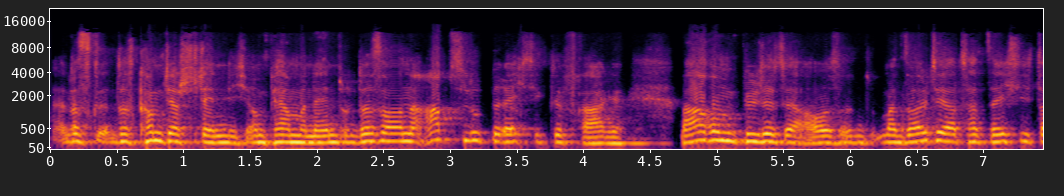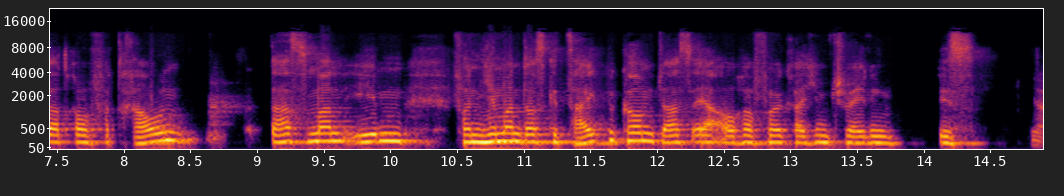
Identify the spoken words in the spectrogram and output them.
Das, das kommt ja ständig und permanent. Und das ist auch eine absolut berechtigte Frage. Warum bildet er aus? Und man sollte ja tatsächlich darauf vertrauen, dass man eben von jemandem das gezeigt bekommt, dass er auch erfolgreich im Trading ist. Ja.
